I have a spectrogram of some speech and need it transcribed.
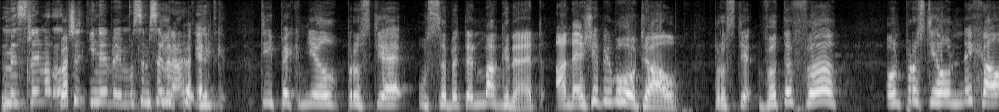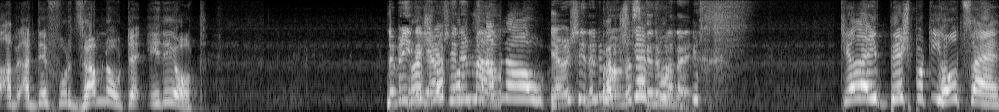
myslím, a to třetí nevím, musím se vrátit. Týpek, týpek měl prostě u sebe ten magnet a ne, že by mu ho dal. Prostě WTF. On prostě ho nechal aby, a jde furt za mnou, to je idiot. Dobrý, Proč tak já už jeden mám. Já už jeden mám jde naskenovaný. Dělej, běž po té holce.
